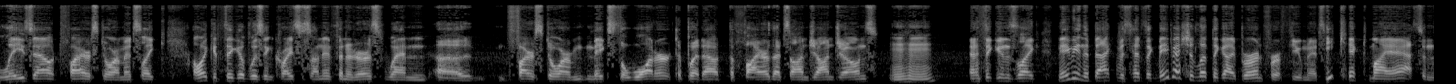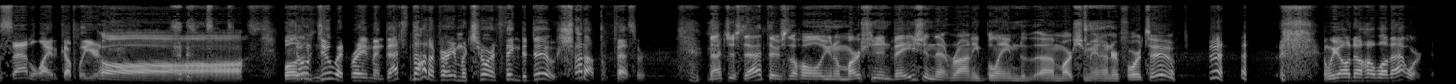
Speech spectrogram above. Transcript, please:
lays out Firestorm. It's like all I could think of was in Crisis on Infinite Earths when uh, Firestorm makes the water to put out the fire that's on J'onn J'onzz. Mm-hmm. And thinking it's like maybe in the back of his head, it's like maybe I should let the guy burn for a few minutes. He kicked my ass in the satellite a couple of years. ago. Oh, well, Don't do it, Raymond. That's not a very mature thing to do. Shut up, Professor. not just that. There's the whole you know Martian invasion that Ronnie blamed uh, Martian Manhunter for too. And we all know how well that worked.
